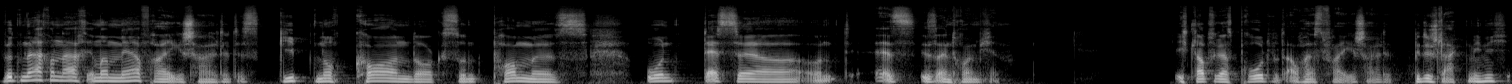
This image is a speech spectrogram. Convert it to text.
wird nach und nach immer mehr freigeschaltet. Es gibt noch Corn Dogs und Pommes und Dessert und es ist ein Träumchen. Ich glaube sogar das Brot wird auch erst freigeschaltet. Bitte schlagt mich nicht,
